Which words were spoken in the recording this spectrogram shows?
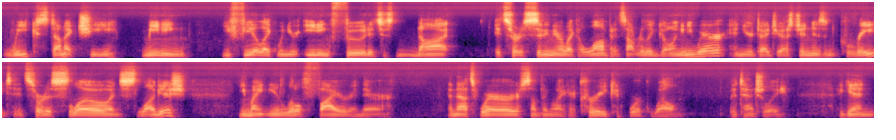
weak stomach chi, meaning you feel like when you're eating food, it's just not, it's sort of sitting there like a lump and it's not really going anywhere, and your digestion isn't great, it's sort of slow and sluggish, you might need a little fire in there. And that's where something like a curry could work well, potentially. Again,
